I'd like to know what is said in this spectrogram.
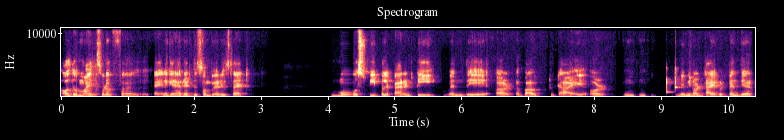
Although my sort of, uh, and again, I read this somewhere, is that most people apparently, when they are about to die, or maybe not die, but when they're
